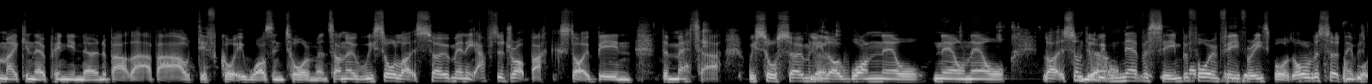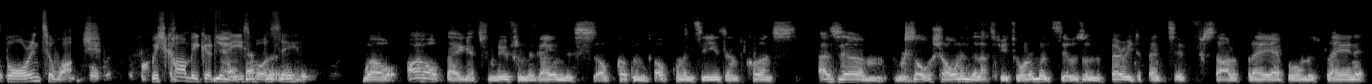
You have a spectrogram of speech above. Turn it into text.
making their opinion known about that, about how difficult it was in tournaments. I know we saw like so many after drop back started being the meta. We saw so many yeah. like one nil, nil nil, like something yeah. we've never seen before in FIFA esports. All of a sudden, it was boring to watch which can't be good yeah, for the esports scene. Well, I hope that he gets removed from the game this upcoming upcoming season because, as um, results shown in the last few tournaments, it was a very defensive style of play. Everyone was playing it.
